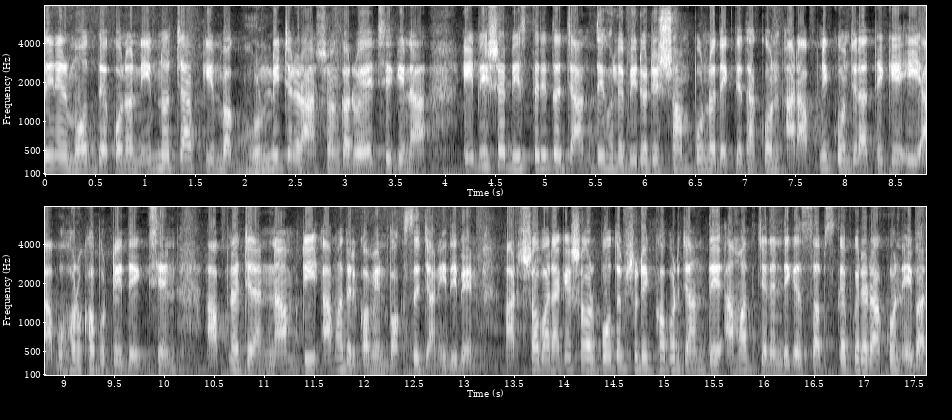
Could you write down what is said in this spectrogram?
দিনের মধ্যে কোনো নিম্নচাপ কিংবা ঘূর্ণিঝড়ের আশঙ্কা রয়েছে কিনা, এ বিষয়ে বিস্তারিত জানতে হলে ভিডিওটি সম্পূর্ণ দেখতে থাকুন। আর আপনি কোন জেলা থেকে এই আবহাওয়ার খবরটি দেখছেন, আপনার জেলার নামটি আমাদের কমেন্ট বক্সে জানিয়ে দিবেন। আর সবার আগে সবার প্রথম সঠিক খবর জানতে আমাদের চ্যানেলটিকে সাবস্ক্রাইব করে রাখুন। এবার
